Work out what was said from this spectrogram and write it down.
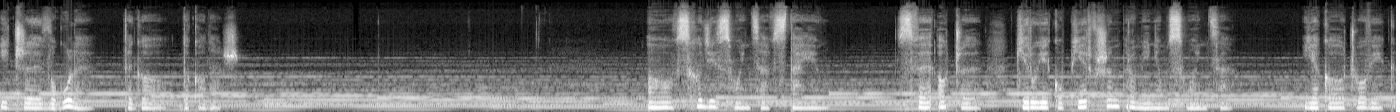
i czy w ogóle tego dokonasz. O wschodzie słońca wstaję, swe oczy kieruję ku pierwszym promieniom słońca. Jako człowiek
